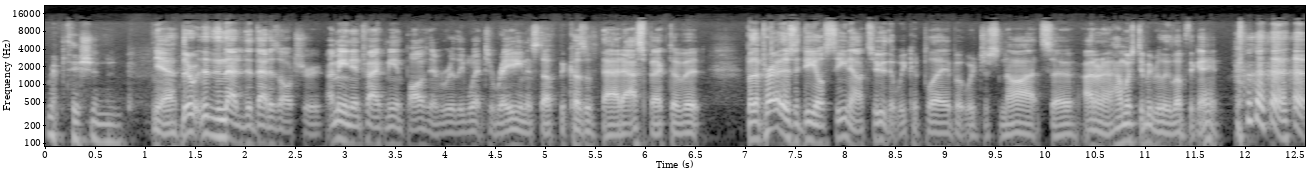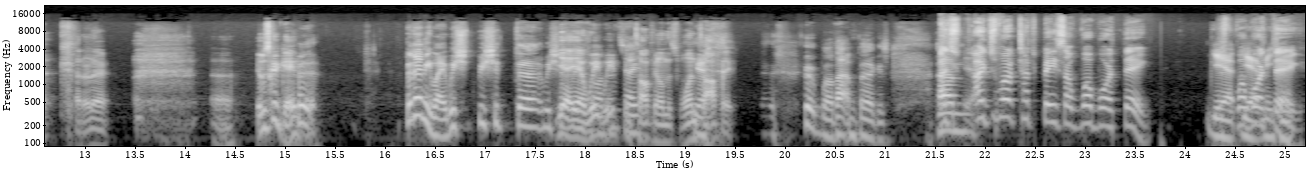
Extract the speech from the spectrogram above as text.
repetition, and Yeah, there, then that that is all true. I mean, in fact, me and Paul never really went to raiding and stuff because of that aspect of it. But apparently, there's a DLC now too that we could play, but we're just not. So I don't know. How much did we really love the game? I don't know. Uh, it was a good game. But- though. But anyway, we should we should uh, we should. Yeah, yeah. we, we've been say- talking on this one Yeah. topic. well, that and burgers. I, Um, just, I just want to touch base on one more thing. Yeah, One yeah, more thing.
